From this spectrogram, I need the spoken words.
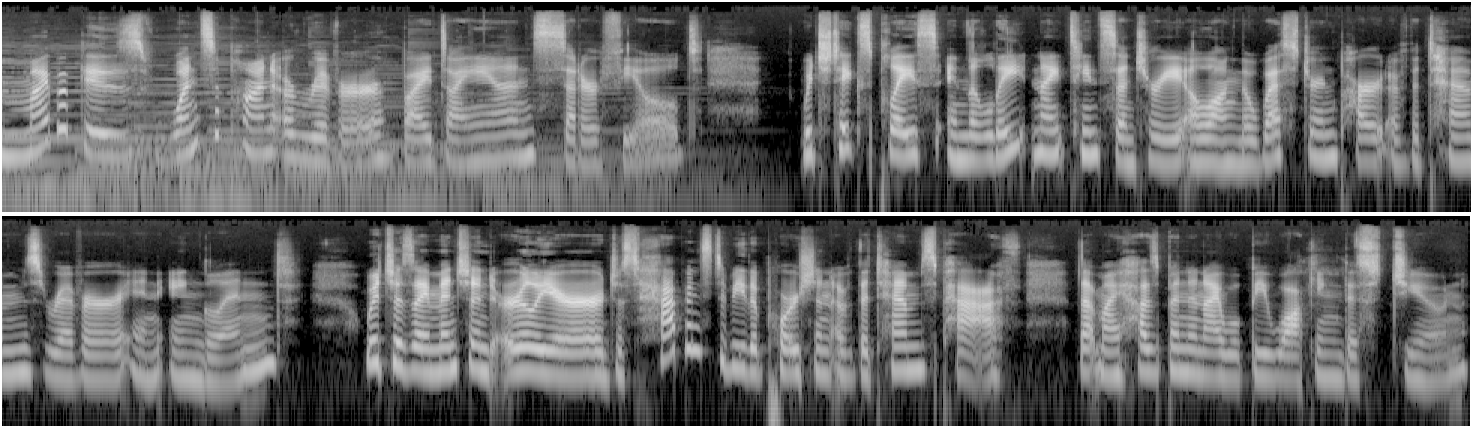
My book is Once Upon a River by Diane Setterfield which takes place in the late 19th century along the western part of the Thames River in England, which, as I mentioned earlier, just happens to be the portion of the Thames path that my husband and I will be walking this June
